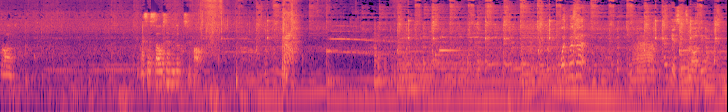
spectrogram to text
Pronto. Tem que acessar o servidor principal. What was that? Nah, I guess it's nothing.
